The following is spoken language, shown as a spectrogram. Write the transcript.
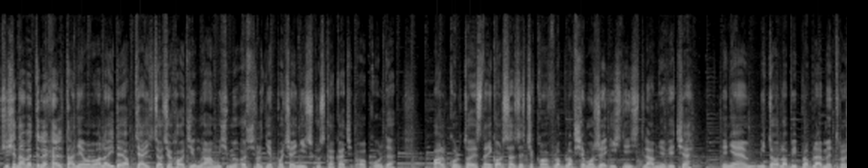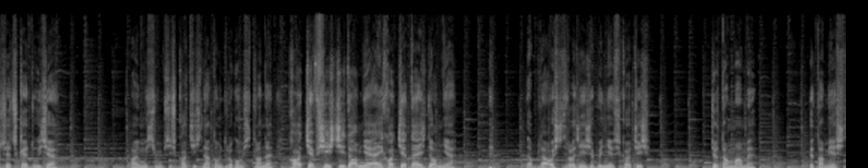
Przecież nawet tyle helta nie mam, ale idę obciaić o co chodzi. A, musimy ośrodnie po ciajniczku skakać, o kurde. Parkour, to jest najgorsza rzecz, jaką w Robloxie może istnieć dla mnie, wiecie? Nie, nie, mi to robi problemy troszeczkę duże. Oj, musimy przeskoczyć na tą drugą stronę. Chodźcie wszyscy do mnie, ej, chodźcie też do mnie. Dobra, ostrożnie, żeby nie wskoczyć. Co tam mamy? Co tam jest?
